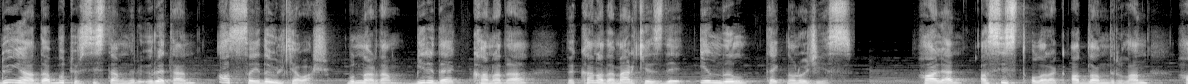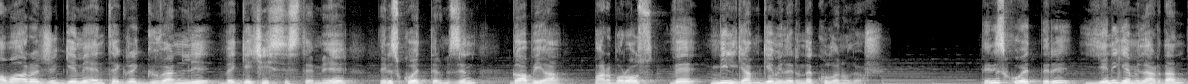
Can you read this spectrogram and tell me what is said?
Dünyada bu tür sistemleri üreten az sayıda ülke var. Bunlardan biri de Kanada ve Kanada merkezli Indel Technologies. Halen Assist olarak adlandırılan hava aracı gemi entegre güvenli ve geçiş sistemi deniz kuvvetlerimizin Gabia, Barbaros ve Milgem gemilerinde kullanılıyor. Deniz kuvvetleri yeni gemilerden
